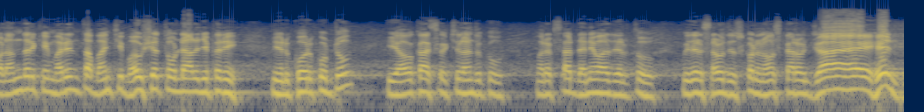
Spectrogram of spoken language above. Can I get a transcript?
వాళ్ళందరికీ మరింత మంచి భవిష్యత్తు ఉండాలని చెప్పని నేను కోరుకుంటూ ఈ అవకాశం ఇచ్చినందుకు మరొకసారి ధన్యవాదాలు తెలుపుతూ విధులు సెలవు తీసుకోండి. నమస్కారం. జై హింద్!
